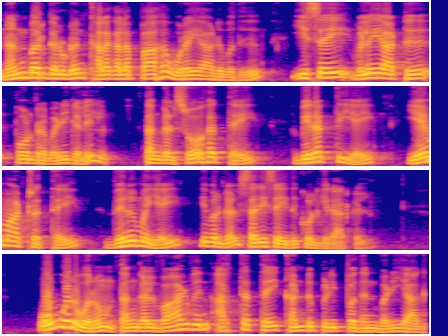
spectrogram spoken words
நண்பர்களுடன் கலகலப்பாக உரையாடுவது இசை விளையாட்டு போன்ற வழிகளில் தங்கள் சோகத்தை விரக்தியை ஏமாற்றத்தை வெறுமையை இவர்கள் சரி செய்து கொள்கிறார்கள். ஒவ்வொருவரும் தங்கள் வாழ்வின் அர்த்தத்தை கண்டுபிடிப்பதன் வழியாக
